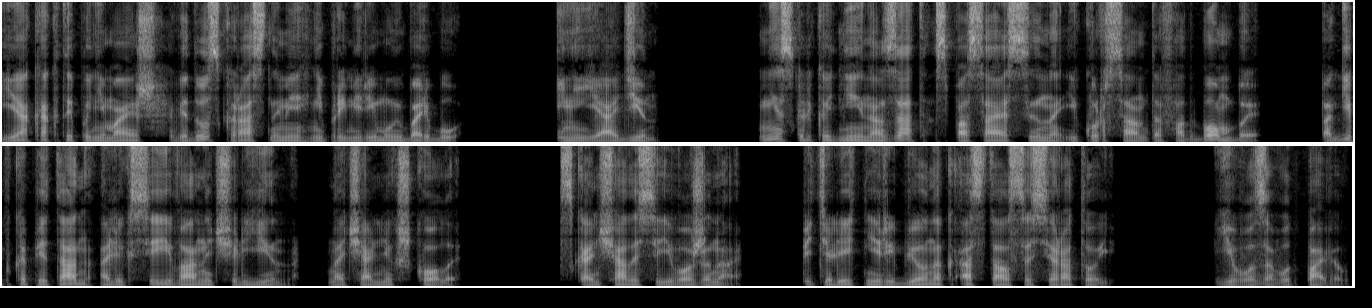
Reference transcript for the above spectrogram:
Я, как ты понимаешь, веду с красными непримиримую борьбу. И не я один. Несколько дней назад, спасая сына и курсантов от бомбы, погиб капитан Алексей Иванович Ильин, начальник школы. Скончалась и его жена. Пятилетний ребенок остался сиротой. Его зовут Павел.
